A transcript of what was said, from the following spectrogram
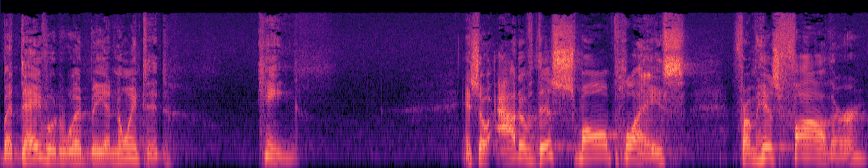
But David would be anointed king. And so, out of this small place, from his father,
